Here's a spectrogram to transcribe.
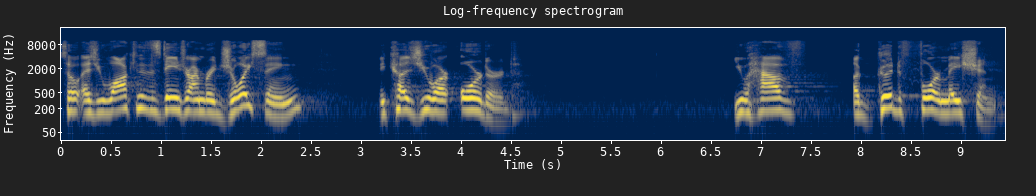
So as you walk into this danger, I'm rejoicing because you are ordered. You have a good formation,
